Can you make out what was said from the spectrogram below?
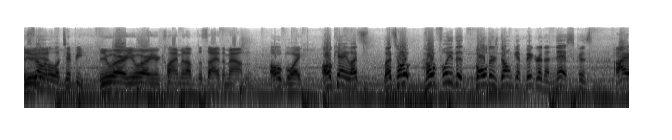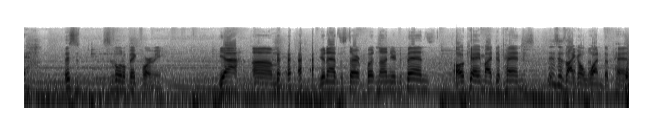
You feeling a little tippy. You were, you were. You're climbing up the side of the mountain. Oh boy. Okay, let's let's hope. Hopefully the boulders don't get bigger than this, because I. This is this is a little big for me. Yeah. Um, you're gonna have to start putting on your depends. Okay, my depends. This is like a one depend.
